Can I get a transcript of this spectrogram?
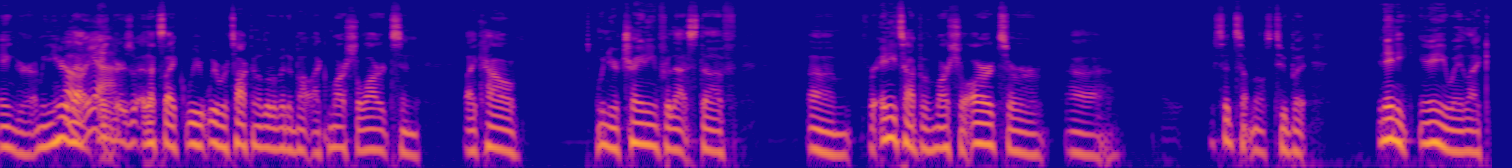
anger. I mean, you hear Oh, that yeah. anger is that's like we we were talking a little bit about like martial arts and like how when you're training for that stuff, um, for any type of martial arts or uh, we said something else too, but in any in any way, like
